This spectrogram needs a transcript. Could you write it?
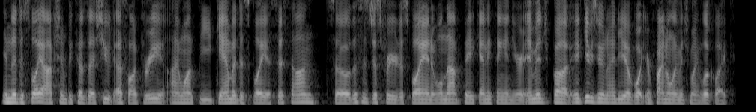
In the display option, because I shoot S-Log3, I want the Gamma Display Assist on. So this is just for your display and it will not bake anything in your image, but it gives you an idea of what your final image might look like.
